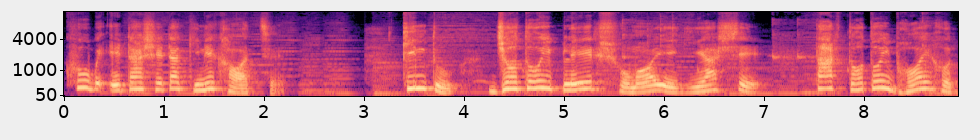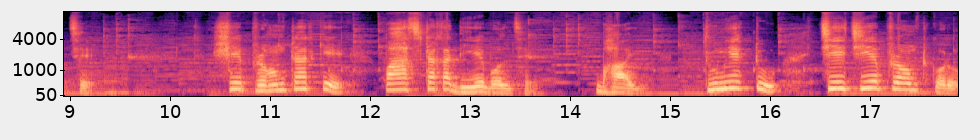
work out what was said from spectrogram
খুব এটা সেটা কিনে খাওয়াচ্ছে। কিন্তু যতই প্লের সময় এগিয়ে আসছে, তার ততই ভয় হচ্ছে। সে প্রমটারকে পাঁচ টাকা দিয়ে বলছে ভাই, তুমি একটু চেঁচিয়ে প্রম্পট করো।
